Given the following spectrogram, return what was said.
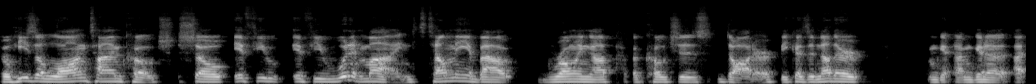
so he's a longtime coach. So if you if you wouldn't mind, tell me about growing up a coach's daughter because another I'm, I'm gonna I,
